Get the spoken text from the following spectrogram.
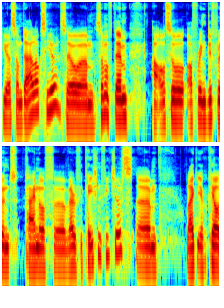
Here are some dialogues here. So um, some of them are also offering different kind of uh, verification features. Um, like, okay,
